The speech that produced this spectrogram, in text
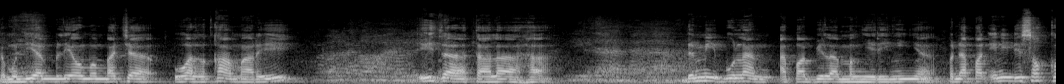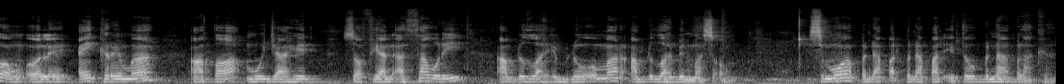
kemudian beliau membaca wal qamari iza talaha demi bulan apabila mengiringinya. Pendapat ini disokong oleh Ikrimah, Atta, Mujahid, Sofyan Al-Thawri, Abdullah ibnu Umar, Abdullah bin Mas'ud. Semua pendapat-pendapat itu benar belaka.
